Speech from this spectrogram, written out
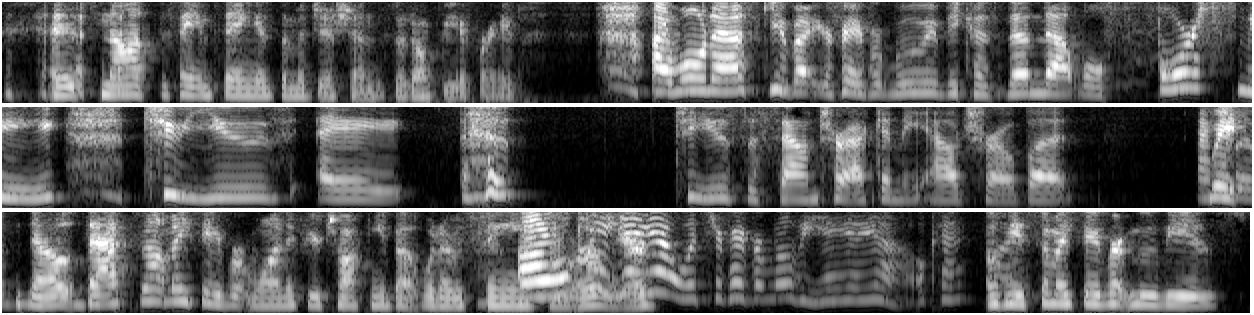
and it's not the same thing as The Magician. So don't be afraid. I won't ask you about your favorite movie because then that will force me to use a to use the soundtrack in the outro. But Actually, Wait, no, that's not my favorite one. If you're talking about what I was singing oh, okay, earlier. yeah, yeah. What's your favorite movie? Yeah, yeah, yeah. Okay. Okay, so my favorite movie is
